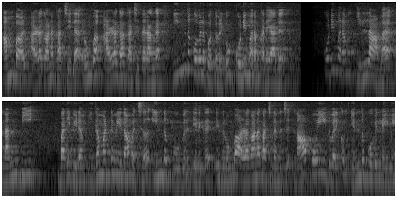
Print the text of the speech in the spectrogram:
அம்பாள் அழகான காட்சியில ரொம்ப அழகா காட்சி தராங்க. இந்த கோவிலை பொறுத்த வரைக்கும் கொடிமரம் கிடையாது. கொடிமரம் இல்லாம நந்தி பலிபீடம் இதை மட்டுமே தான் வச்சு இந்த கோவில் இருக்கு. இது ரொம்ப அழகான காட்சியில் இருந்துச்சு. நான் போய் இது வரைக்கும் எந்த கோவில்லையுமே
